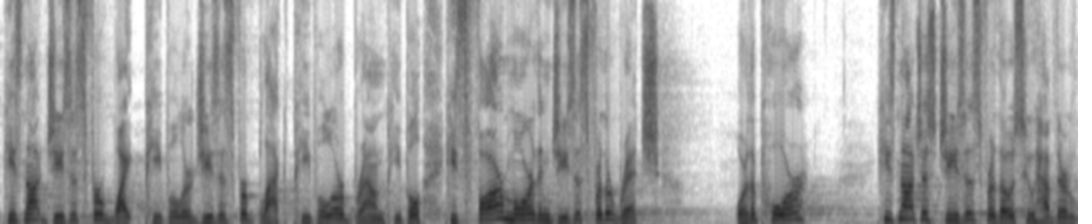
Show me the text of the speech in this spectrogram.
He's not Jesus for white people or Jesus for black people or brown people. He's far more than Jesus for the rich or the poor He's not just Jesus for those who have their,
